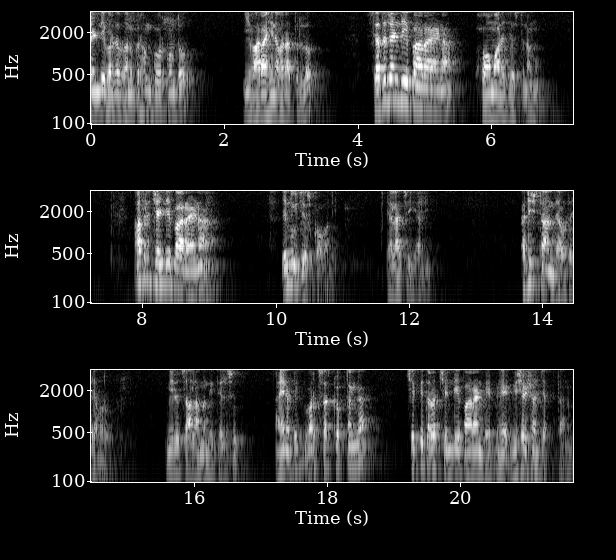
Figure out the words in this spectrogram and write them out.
చండీ వ్రత అనుగ్రహం కోరుకుంటూ ఈ వారాహి నవరాత్రుల్లో శతచండీ పారాయణ హోమాలు చేస్తున్నాము. అసలు చండీ పారాయణ ఎందుకు చేసుకోవాలి? ఎలా చేయాలి? అధిష్టాన దేవత ఎవరు? మీరు చాలామందికి తెలుసు. అయినప్పటికీ వరకు క్లుప్తంగా చెప్పి తర్వాత చండీ పారాయణ విశేషాలు చెప్తాను.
